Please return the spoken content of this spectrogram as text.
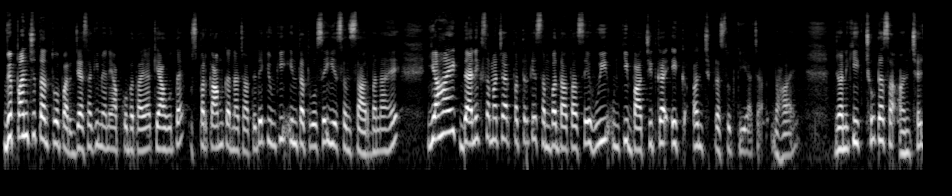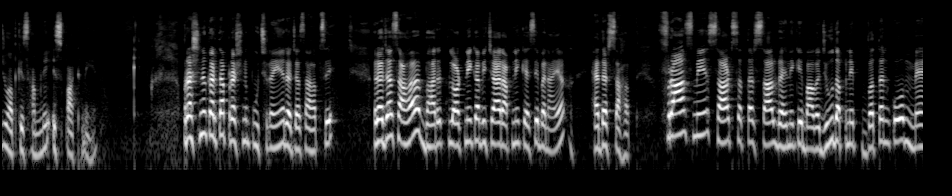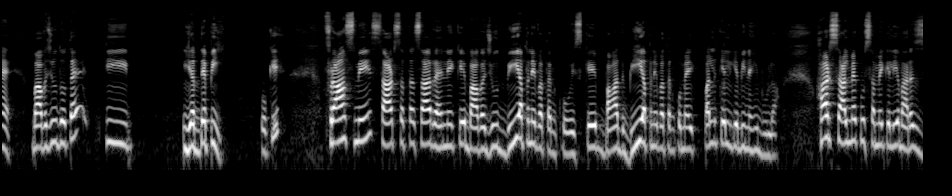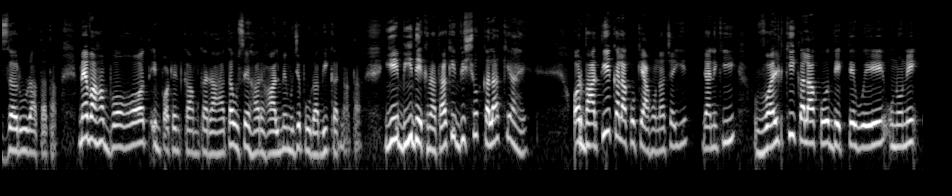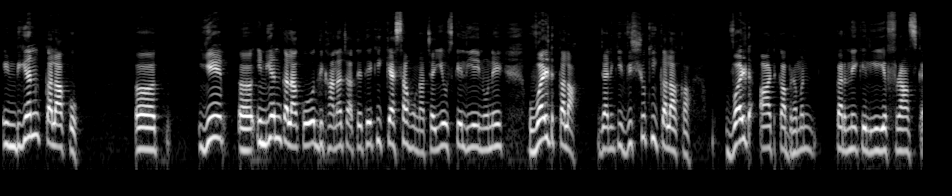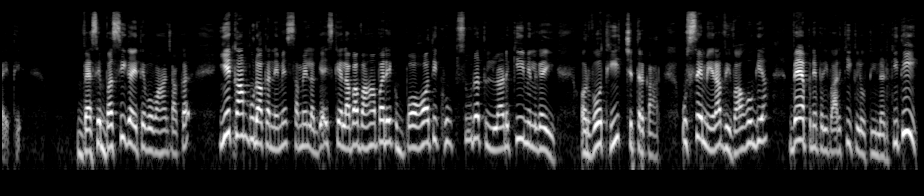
वे पंच तत्व पर, जैसा कि मैंने आपको बताया क्या होता है, उस पर काम करना चाहते थे, क्योंकि इन तत्वों से ये संसार बना है। यहाँ एक दैनिक समाचार पत्र के संवाददाता से हुई उनकी बातचीत का एक अंश प्रस्तुत किया जा रहा है, यानी कि एक छोटा सा अंश है जो आपके सामने इस पाठ में है। प्रश्नकर्ता प्रश्न पूछ रहे हैं रजा साहब से। रजा साहब, भारत लौटने का विचार आपने कैसे बनाया? हैदर साहब, फ्रांस में साठ सत्तर साल रहने के बावजूद अपने वतन को मैं, बावजूद होता है कि यद्यपि, ओके? फ्रांस में साठ सत्तर साल रहने के बावजूद भी अपने वतन को, इसके बाद भी अपने वतन को मैं एक पल के लिए भी नहीं भूला। हर साल मैं कुछ समय के लिए भारत ज़रूर आता था। मैं वहाँ बहुत इंपॉर्टेंट काम कर रहा था, उसे हर हाल में मुझे पूरा भी करना था। ये भी देखना था कि विश्व कला क्या है और भारतीय कला को क्या होना चाहिए। यानी कि वर्ल्ड की कला को देखते हुए उन्होंने इंडियन कला को ये इंडियन कला को दिखाना चाहते थे कि कैसा होना चाहिए। उसके लिए इन्होंने वर्ल्ड कला, यानी कि विश्व की कला का वर्ल्ड आर्ट का भ्रमण करने के लिए ये फ्रांस गए थे। वैसे बस ही गए थे वो वहाँ जाकर। ये काम पूरा करने में समय लग गया। इसके अलावा वहाँ पर एक बहुत ही खूबसूरत लड़की मिल गई और वो थी चित्रकार। उससे मेरा विवाह हो गया। वह अपने परिवार की इकलौती लड़की थी।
